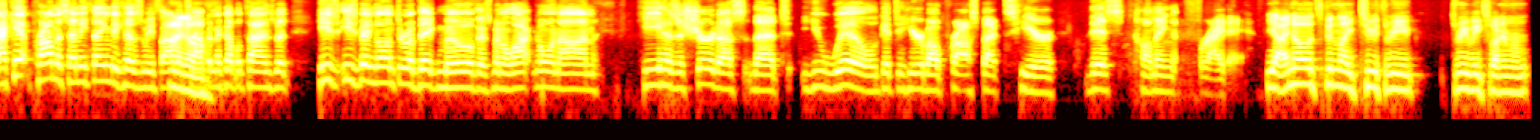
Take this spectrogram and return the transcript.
I can't promise anything because we've thought I it's know. happened a couple times, but he's he's been going through a big move. There's been a lot going on. He has assured us that you will get to hear about prospects here this coming Friday. Yeah, I know it's been like two, three, three weeks running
